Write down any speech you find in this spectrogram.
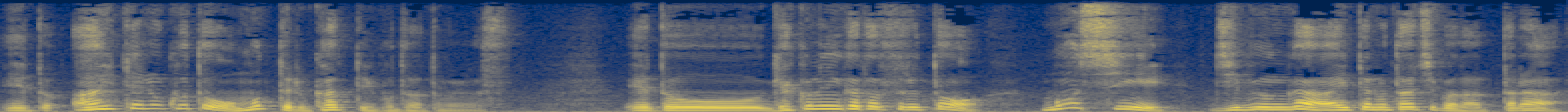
えー、と相手のことを思ってるかっていうことだと思います。えー、と逆の言い方するともし自分が相手の立場だったら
